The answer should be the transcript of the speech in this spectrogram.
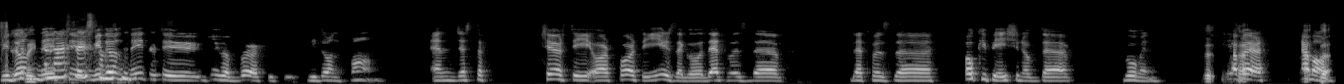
we don't Can need I to we don't need to give a birth if we don't want. And just a 30 or 40 years ago, that was the that was the occupation of the woman. That- Give birth. Come on.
